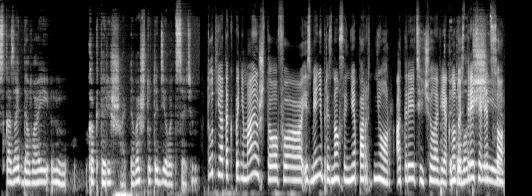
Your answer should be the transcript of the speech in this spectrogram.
сказать, давай, ну, как-то решать, давай что-то делать с этим. Тут я так понимаю, что в э, измене признался не партнер, а третий человек, это ну то есть третье лицо,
